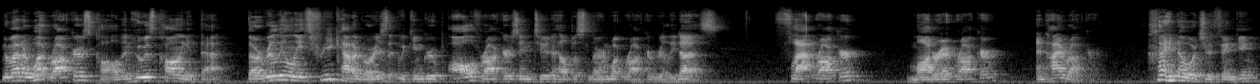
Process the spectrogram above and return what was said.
No matter what rocker is called and who is calling it that, there are really only three categories that we can group all of rockers into to help us learn what rocker really does. Flat rocker, moderate rocker, and high rocker. I know what you're thinking.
